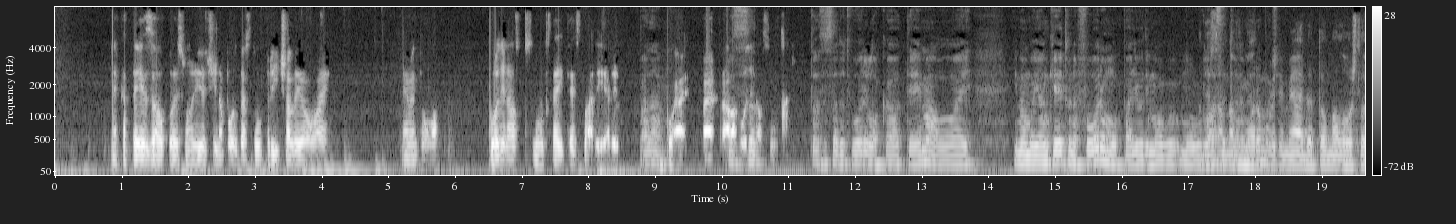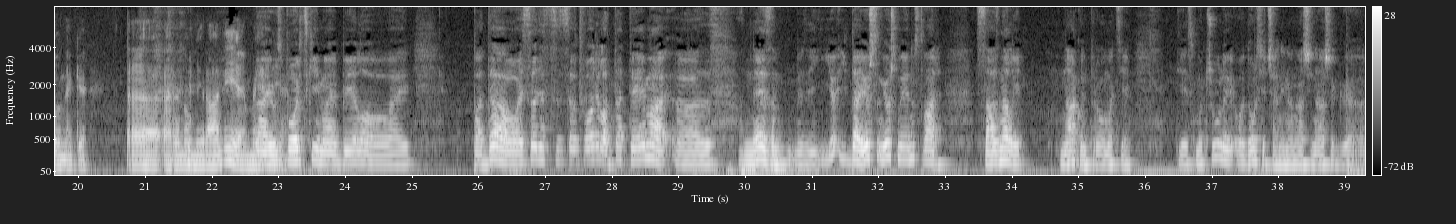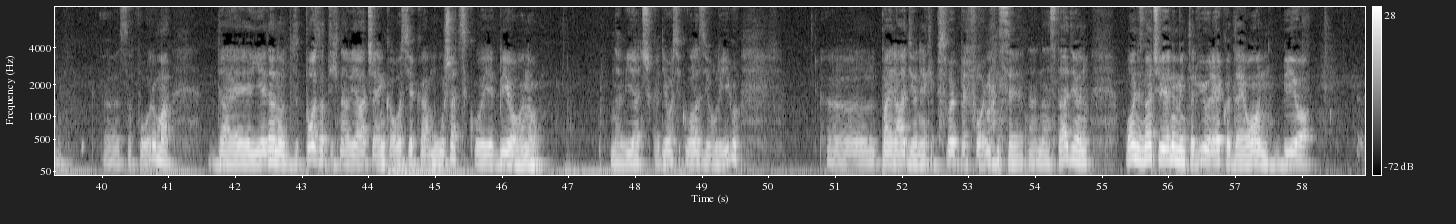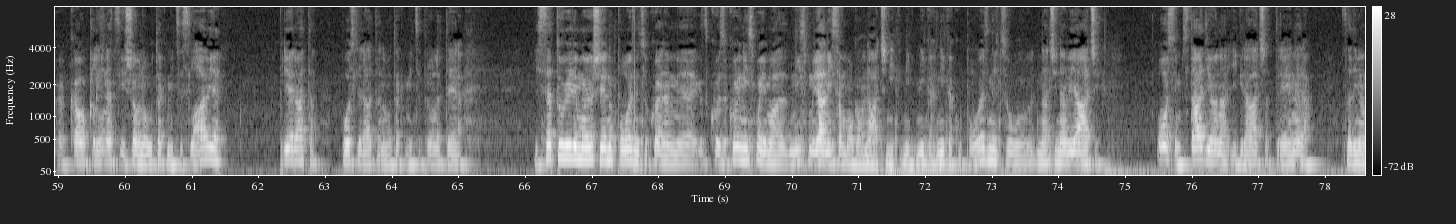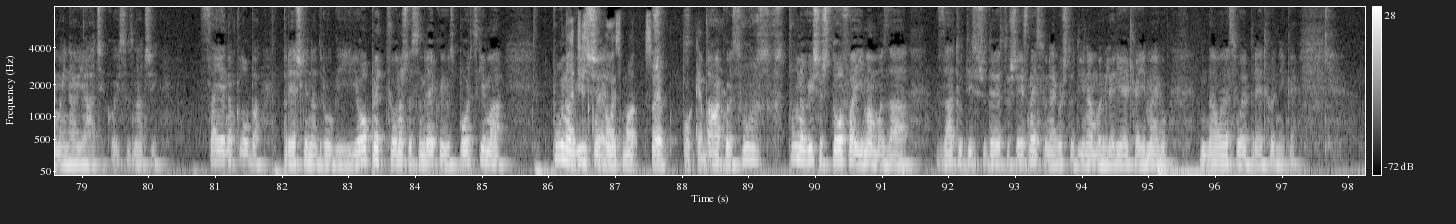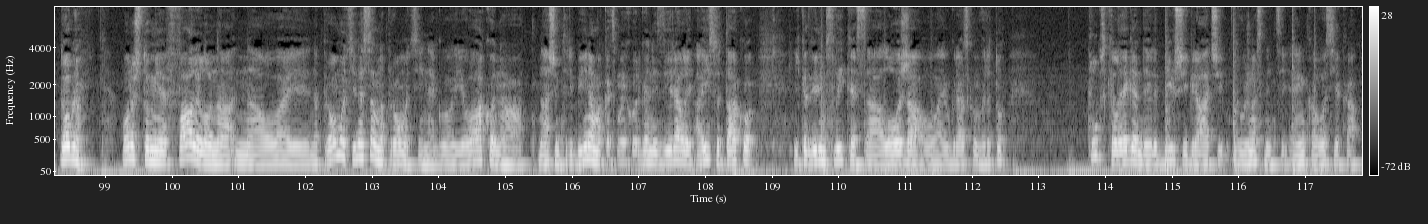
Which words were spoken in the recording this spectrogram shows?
neka teza o kojoj smo već i na podcastu pričali ovaj, eventualno godina osnutka i te stvari, jer pa da. koja je, koja je prava to godina osnutka. To se sad otvorilo kao tema, ovaj, imamo i anketu na forumu, pa ljudi mogu, mogu glasati. na forumu vidim ja da to malo ošlo u neke e, renomiranije medije. Da, i u sportskima je bilo ovaj, pa da, ovaj, sad je se otvorila ta tema, uh, ne znam, da, još, još smo jednu stvar saznali nakon promocije, gdje smo čuli od osjećanina naši, našeg uh, sa foruma, da je jedan od poznatih navijača NK Osijeka Mušac, koji je bio ono navijač kad je Osijek ulazio u ligu, pa je radio neke svoje performanse na, na stadionu, on je znači u jednom intervju rekao da je on bio e, kao klinac išao na utakmice Slavije prije rata, poslije rata na utakmice proletera. I sad tu vidimo još jednu poveznicu koja nam je, za koju nismo imali, nismo, ja nisam mogao naći nik, nik, nikakvu poveznicu, znači navijači. Osim stadiona, igrača, trenera, sad imamo i navijače koji su znači sa jednog kluba prešli na drugi. I opet, ono što sam rekao i u sportskima, puno znači, više... skupili smo sve Pokemon. Tako je, svu, puno više štofa imamo za, za tu 1916. nego što Dinamo ili Rijeka imaju na one svoje prethodnike. Dobro, ono što mi je falilo na, na, ovaj, na promociji, ne samo na promociji, nego i ovako na našim tribinama kad smo ih organizirali, a isto tako i kad vidim slike sa loža ovaj, u gradskom vrtu, klubske legende ili bivši igrači, dužnosnici NK Osijeka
